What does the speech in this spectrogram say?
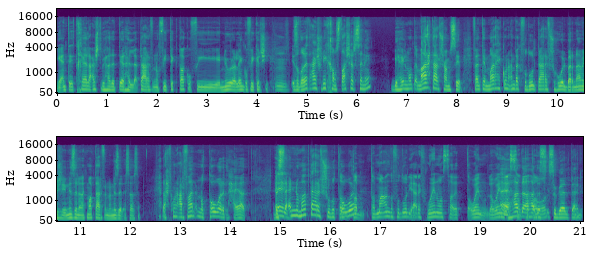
يعني أنت تخيل عشت بهذا الدير هلأ بتعرف إنه في تيك توك وفي Neuralink وفي كل شيء. إذا ضليت عايش هناك 15 سنة بهي المنطقة ما رح تعرف شو عم يصير. فأنت ما رح يكون عندك فضول تعرف شو هو البرنامج اللي نزل لأنك ما بتعرف إنه نزل أساسا. رح تكون عرفان إنه تطورت الحياة. بس إيه. لأنه ما بتعرف شو طب بتطور. طب طب ما عنده فضول يعرف وين وصلت وين لوين إيه، وصل هذا هذا سؤال ثاني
